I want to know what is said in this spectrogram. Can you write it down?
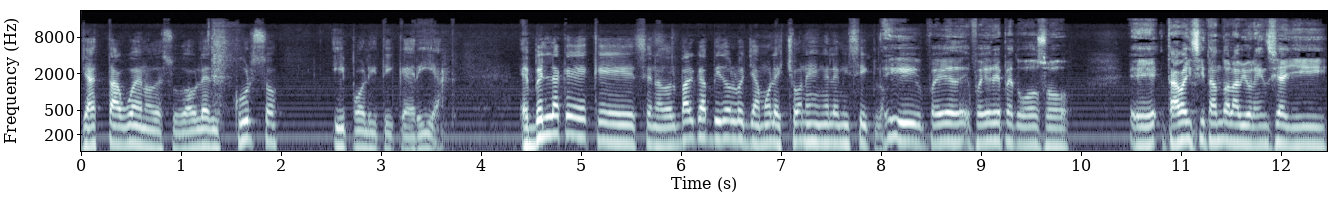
Ya está bueno de su doble discurso y politiquería. ¿Es verdad que, que el senador Vargas Vidal los llamó lechones en el hemiciclo? Y fue, fue irrespetuoso. eh, estaba incitando a la violencia allí.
